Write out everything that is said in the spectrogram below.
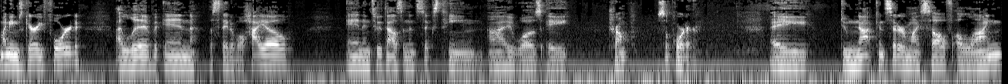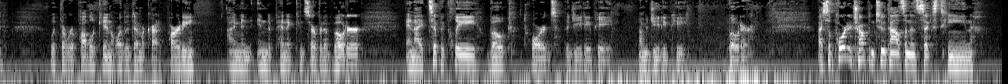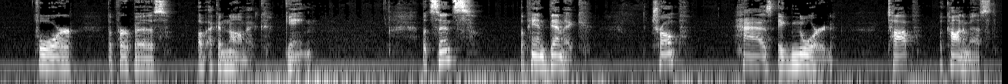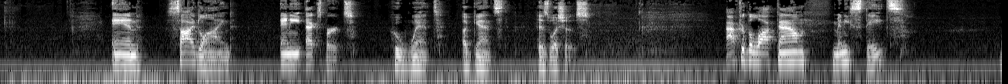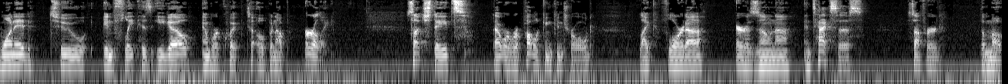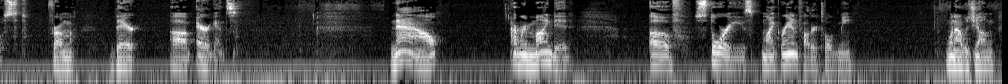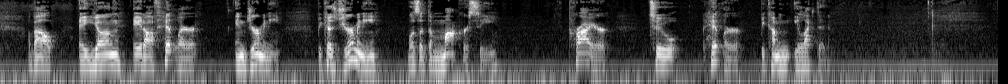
My name's Gary Ford. I live in the state of Ohio. And in 2016, I was a Trump supporter. I do not consider myself aligned with the Republican or the Democratic Party. I'm an independent conservative voter, and I typically vote towards the GDP. I'm a GDP voter. I supported Trump in 2016 for the purpose of economic gain. But since the pandemic, Trump has ignored top economists and sidelined any experts who went against his wishes. After the lockdown, many states wanted to inflate his ego and were quick to open up early. Such states that were Republican controlled, like Florida, Arizona, and Texas, suffered the most from their um, arrogance. Now, I'm reminded of stories my grandfather told me when I was young about a young Adolf Hitler in Germany because Germany was a democracy prior to Hitler becoming elected.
